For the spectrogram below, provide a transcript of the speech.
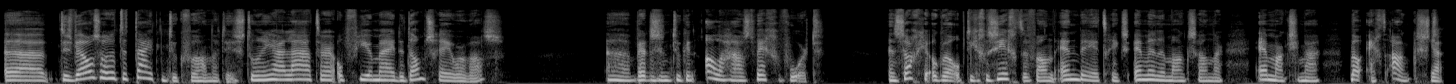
Eh, het is wel zo dat de tijd natuurlijk veranderd is. Toen een jaar later op 4 mei de damschreeuwer was... eh, werden ze natuurlijk in alle haast weggevoerd. En zag je ook wel op die gezichten van en Beatrix en Willem-Alexander en Maxima... wel echt angst. Ja.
